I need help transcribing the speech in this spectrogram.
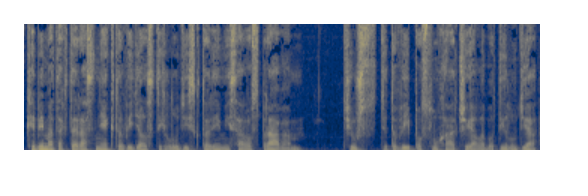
Keby ma tak teraz niekto videl z tých ľudí, s ktorými sa rozprávam, či už ste to vy, poslucháči, alebo tí ľudia,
